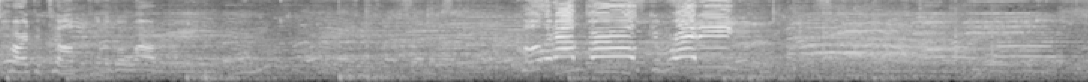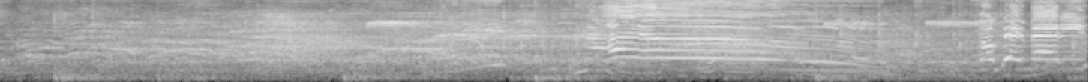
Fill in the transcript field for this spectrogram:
It's hard to tell if it's gonna go out or in. Call it out, girls. Get ready. Nice. It's okay, Maddie.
